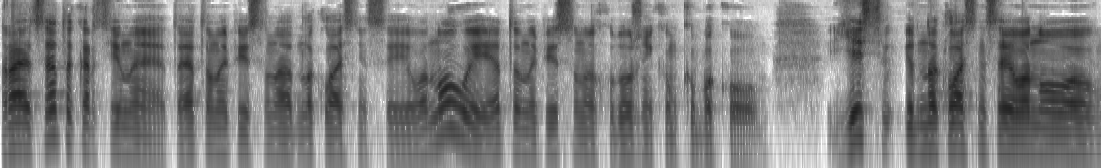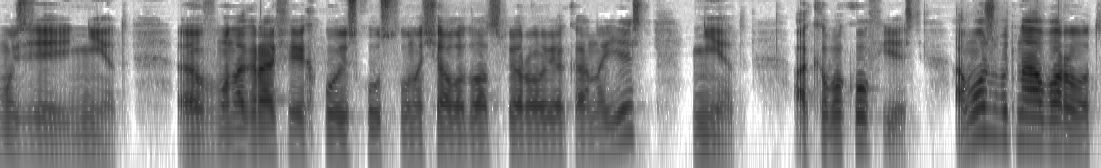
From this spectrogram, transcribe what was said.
Нравится эта картина, это. Это написано одноклассницей Ивановой, это написано художником Кабаковым. Есть одноклассница Иванова в музее? Нет. Э, В монографиях по искусству начала 21 века она есть? Нет. А Кабаков есть. А может быть наоборот.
